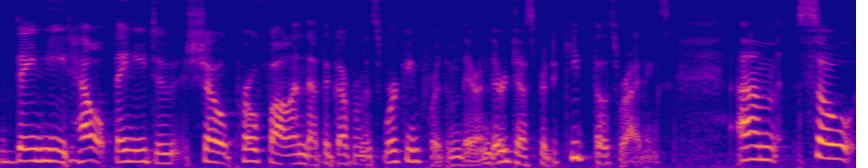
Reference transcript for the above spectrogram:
they need help. They need to show profile and that the government's working for them there, and they're desperate to keep those ridings. Um, so,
